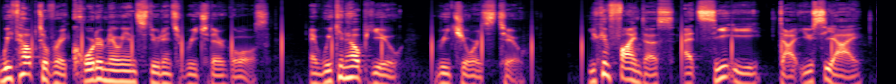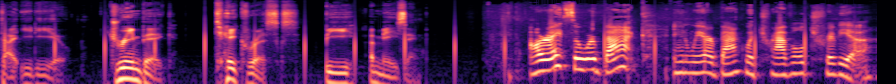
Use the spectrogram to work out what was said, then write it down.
we've helped over a quarter million students reach their goals, and we can help you reach yours too. You can find us at ce.uci.edu. Dream big, take risks, be amazing. All right, so we're back, and we are back with travel trivia.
